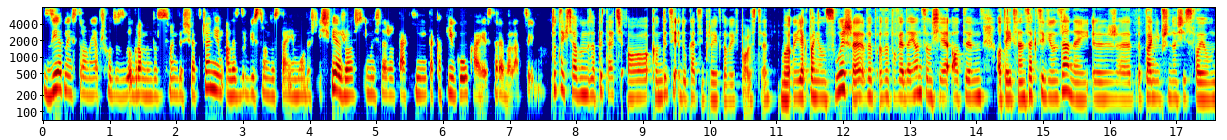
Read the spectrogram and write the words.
z jednej strony ja przychodzę z ogromnym swoim doświadczeniem, ale z drugiej strony dostaję młodość i świeżość i myślę, że taki, taka pigułka jest rewelacyjna. Tutaj chciałabym zapytać o kondycję edukacji projektowej w Polsce, bo jak Panią słyszę, wypowiadającą się o tym, o tej transakcji wiązanej, y, że Pani przynosi swoją,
